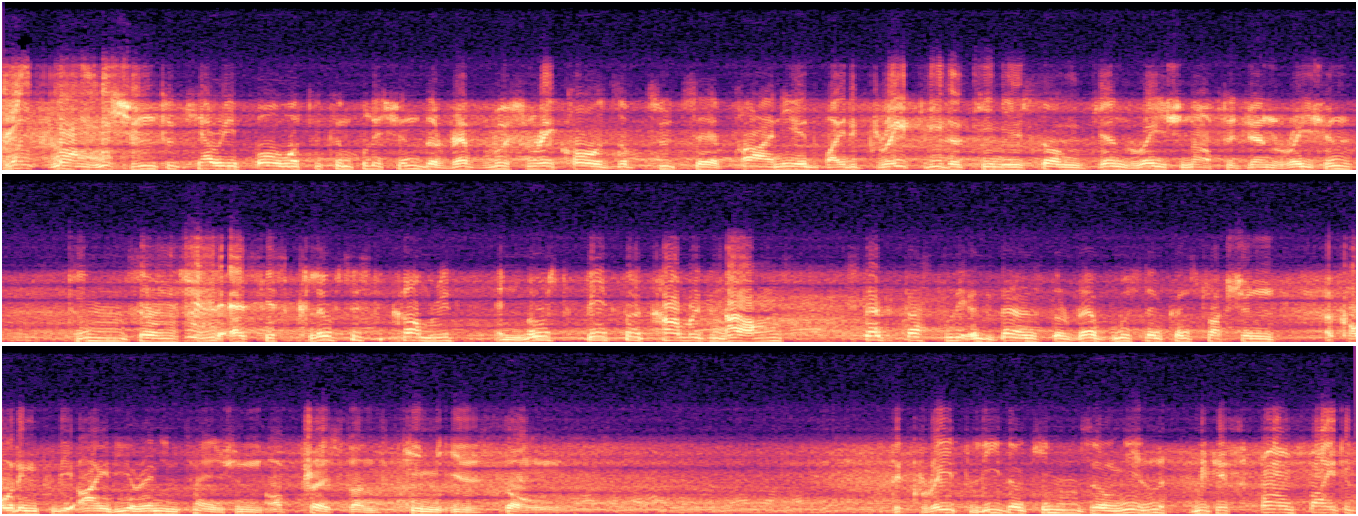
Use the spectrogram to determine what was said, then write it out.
great long mission to carry forward to completion the revolutionary cause of Juche pioneered by the great leader Kim Il-sung generation after generation, Kim Jong-il as his closest comrade and most faithful comrade in arms steadfastly advanced the revolution and construction according to the idea and intention of President Kim Il-sung. The great leader Kim Jong-il, with his far-sighted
